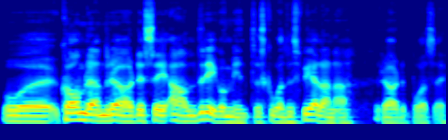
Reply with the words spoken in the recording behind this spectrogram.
Och kameran rörde sig aldrig om inte skådespelarna rörde på sig.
